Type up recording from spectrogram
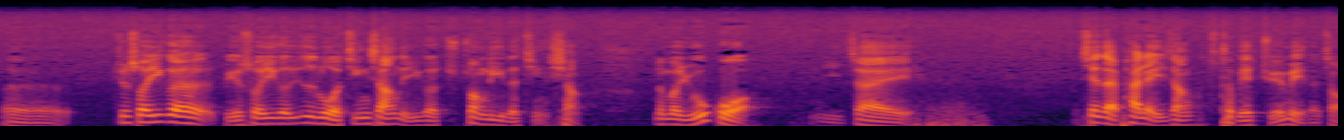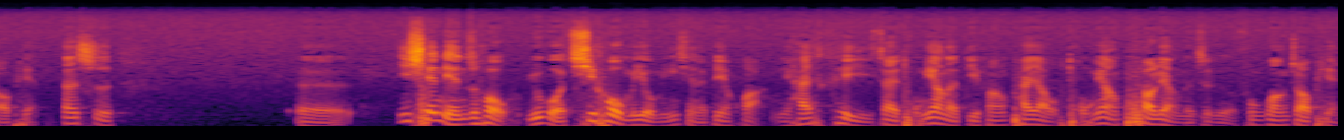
呃，就说一个，比如说一个日落金山的一个壮丽的景象，那么如果你在现在拍了一张特别绝美的照片，但是，呃，一千年之后，如果气候没有明显的变化，你还可以在同样的地方拍到同样漂亮的这个风光照片。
